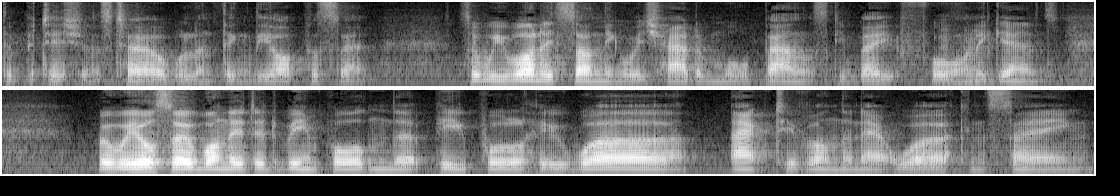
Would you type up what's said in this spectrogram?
the petition's terrible and think the opposite. So we wanted something which had a more balanced debate for and Mhm. against. But we also wanted it to be important that people who were active on the network and saying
